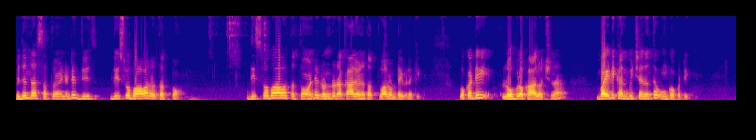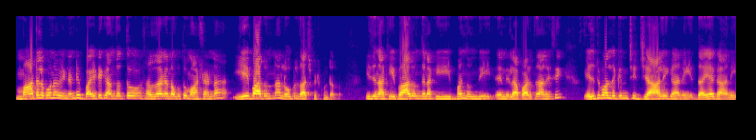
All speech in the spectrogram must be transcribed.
మిథున రాశి తత్వం ఏంటంటే ద్వి ద్విస్వభావ తత్వం. ద్విస్వభావ తత్వం అంటే రెండు రకాలైన తత్వాలు ఉంటాయి వీళ్ళకి. ఒకటి లోపల ఒక ఆలోచన బయటికి కనిపించేదంతా ఇంకొకటి. మాటలు కూడా ఏంటంటే బయటికి అందరితో సరదాగా నవ్వుతూ మాట్లాడినా ఏ బాధ ఉన్నా లోపల దాచిపెట్టుకుంటారు. ఇది నాకు ఈ బాధ ఉంది నాకు ఈ ఇబ్బంది ఉంది నేను ఇలా పడుతున్నా అనేసి ఎదుటి వాళ్ళ దగ్గర నుంచి జాలి కానీ దయ కానీ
